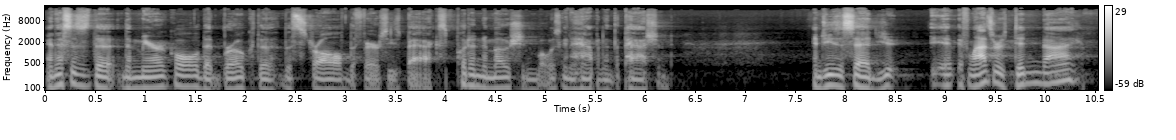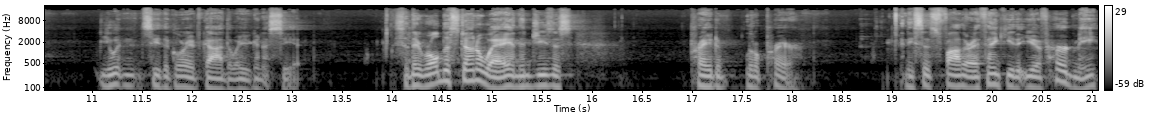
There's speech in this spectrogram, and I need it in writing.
And this is the, the miracle that broke the, the straw of the Pharisees' backs, put into motion what was going to happen at the Passion. And Jesus said, if Lazarus didn't die, you wouldn't see the glory of God the way you're going to see it. So they rolled the stone away, and then Jesus prayed a little prayer. And he says, Father, I thank you that you have heard me.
